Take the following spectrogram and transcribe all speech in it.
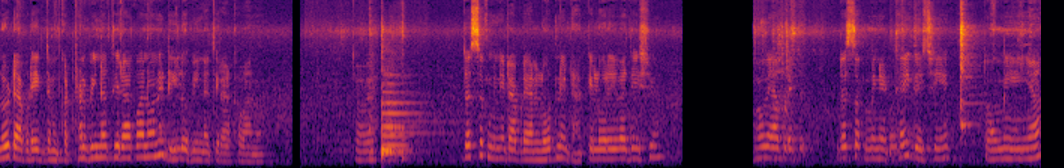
લોટ આપણે એકદમ કઠણ બી નથી રાખવાનો અને ઢીલો બી નથી રાખવાનો. તો હવે દસક મિનિટ આપણે આ લોટને ઢાંકેલો રહેવા દઈશું. હવે આપણે દસક મિનિટ થઈ ગઈ છે, તો અમે અહીંયા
